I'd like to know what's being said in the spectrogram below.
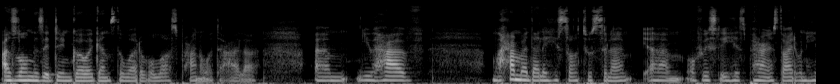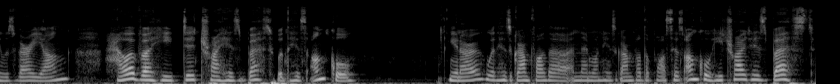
as long as it didn't go against the word of Allah subhanahu wa ta'ala. Um, you have Muhammad alayhi salatu wasalam, um, obviously his parents died when he was very young. However, he did try his best with his uncle, you know, with his grandfather. And then when his grandfather passed, his uncle, he tried his best.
